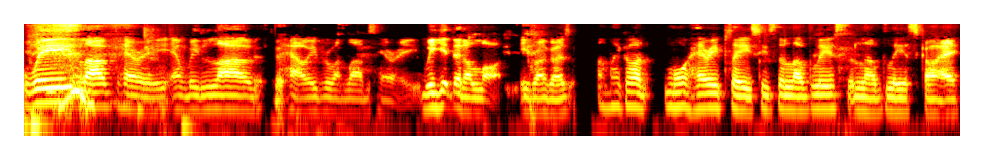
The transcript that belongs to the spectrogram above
We love Harry, and we love how everyone loves Harry. We get that a lot. Everyone goes, "Oh my god, more Harry, please! He's the loveliest, the loveliest guy."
